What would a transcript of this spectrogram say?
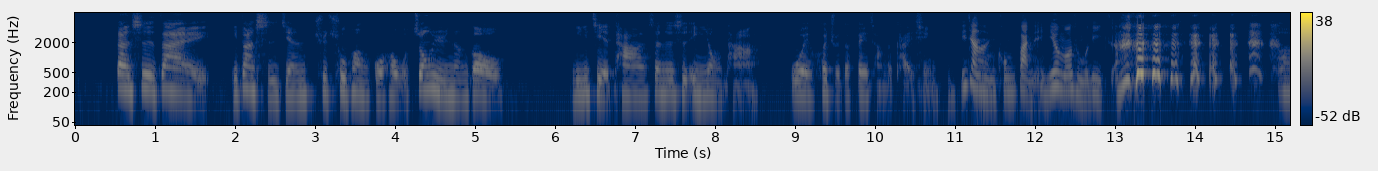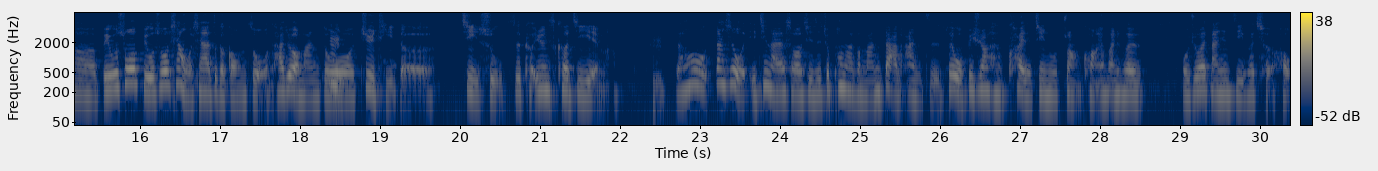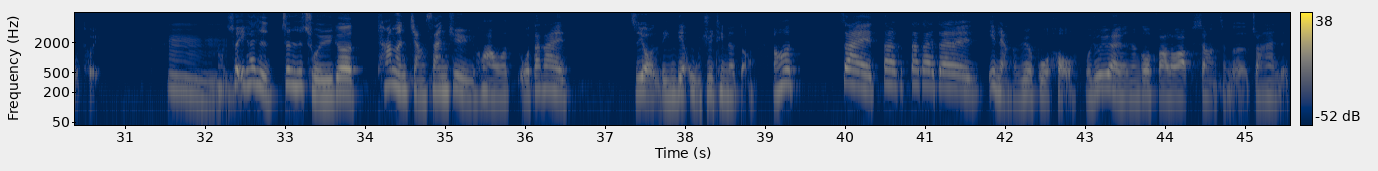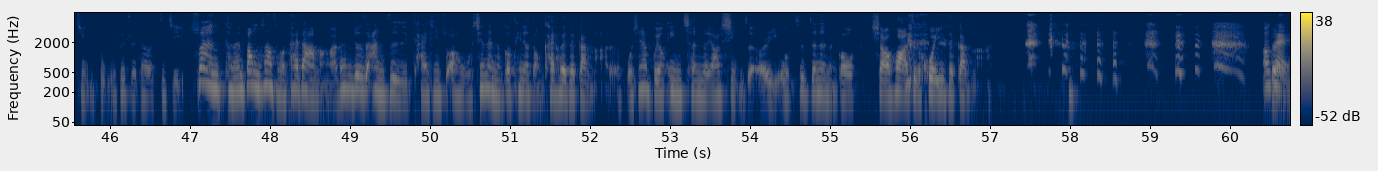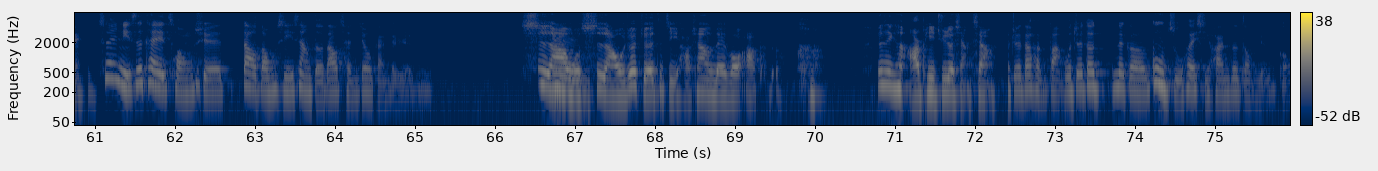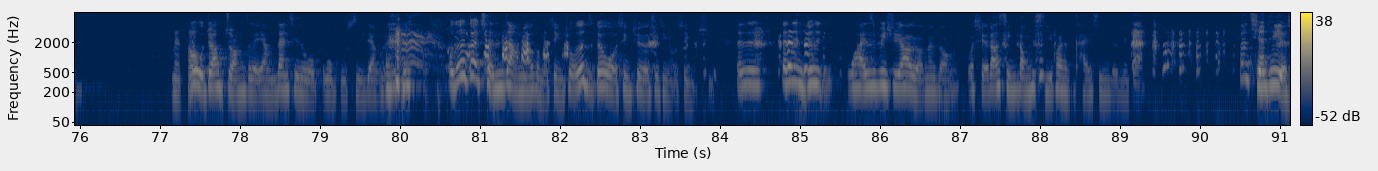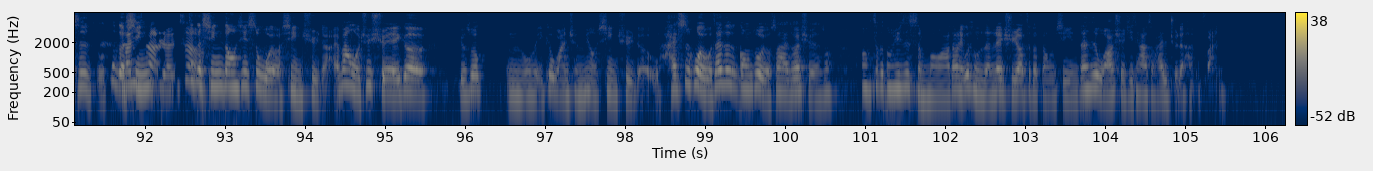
但是在一段时间去触碰过后，我终于能够理解它，甚至是应用它，我也会觉得非常的开心。你讲的很空泛诶，你有没有什么例子啊？呃，比如说，比如说像我现在这个工作，它就有蛮多具体的技术，是科，因为是科技业嘛。然后，但是我一进来的时候，其实就碰到一个蛮大的案子，所以我必须要很快的进入状况，要不然就会我就会担心自己会扯后腿。嗯，所以一开始真的是处于一个他们讲三句话，我我大概只有零点五句听得懂，然后。在大大概在一两个月过后，我就越来越能够 follow up 上整个专案的进度。我就觉得自己虽然可能帮不上什么太大忙啊，但是就是暗自开心，说哦，我现在能够听得懂开会在干嘛了。我现在不用硬撑着要醒着而已，我是真的能够消化这个会议在干嘛。OK，所以你是可以从学到东西上得到成就感的人。是啊，我是啊，我就觉得自己好像 level up 了。就是一个 RPG 的想象，我觉得很棒。我觉得那个雇主会喜欢这种员工，没错。因为我就要装这个样，但其实我我不是这样的人。我就是对成长没有什么兴趣，我就只对我兴趣的事情有兴趣。但是，但是你就是我还是必须要有那种我学到新东西会很开心的那个。但前提也是这个新这个新东西是我有兴趣的，要不然我去学一个，比如说。嗯，我一个完全没有兴趣的，还是会我在这个工作有时候还是会学说，哦，这个东西是什么啊？到底为什么人类需要这个东西？但是我要学习它的时候，还是觉得很烦。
